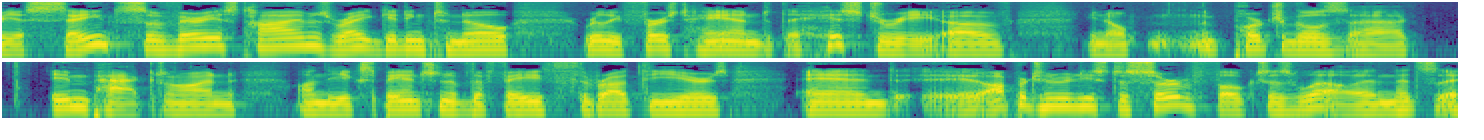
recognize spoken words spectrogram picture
various saints of various times. Right, getting to know really firsthand the history of you know Portugal's. Uh, impact on on the expansion of the faith throughout the years and uh, opportunities to serve folks as well and that's uh,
